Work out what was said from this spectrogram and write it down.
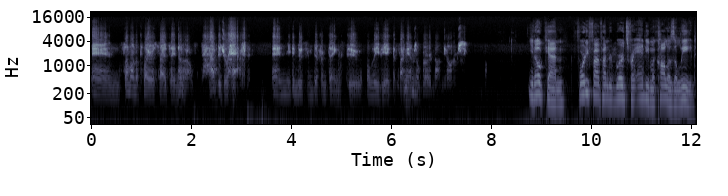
and some on the players' side say, no, no, have the draft, and you can do some different things to alleviate the financial burden on the owners. You know, Ken, 4,500 words for Andy McCall is a lead.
